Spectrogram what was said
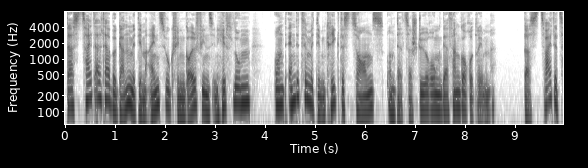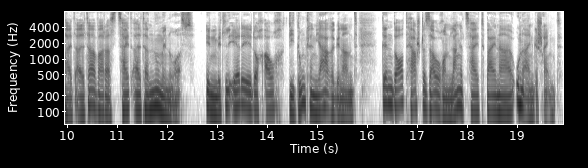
Das Zeitalter begann mit dem Einzug Fingolfins in Hithlum und endete mit dem Krieg des Zorns und der Zerstörung der Thangorodrim. Das zweite Zeitalter war das Zeitalter Numenors, in Mittelerde jedoch auch die dunklen Jahre genannt, denn dort herrschte Sauron lange Zeit beinahe uneingeschränkt.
